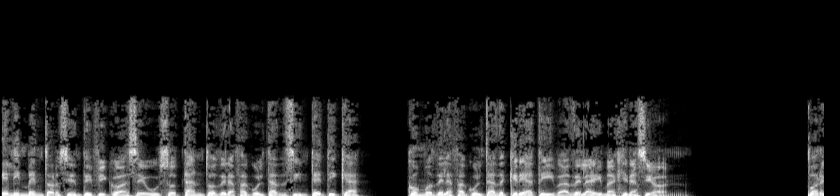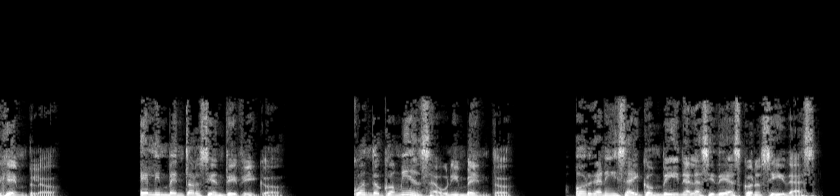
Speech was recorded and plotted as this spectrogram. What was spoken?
El inventor científico hace uso tanto de la facultad sintética como de la facultad creativa de la imaginación. Por ejemplo, el inventor científico, cuando comienza un invento, organiza y combina las ideas conocidas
